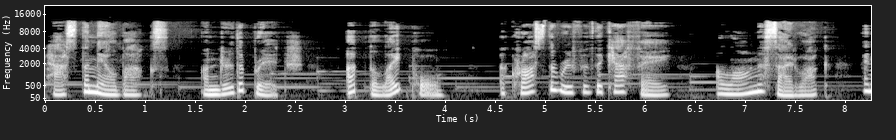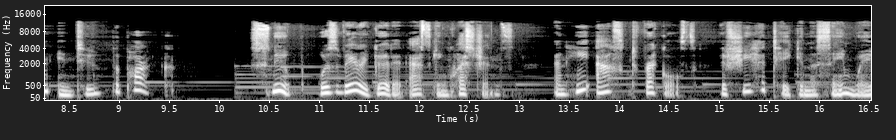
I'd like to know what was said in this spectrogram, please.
past the mailbox, under the bridge, up the light pole, across the roof of the cafe, along the sidewalk, and into the park. Snoop was very good at asking questions, and he asked Freckles if she had taken the same way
